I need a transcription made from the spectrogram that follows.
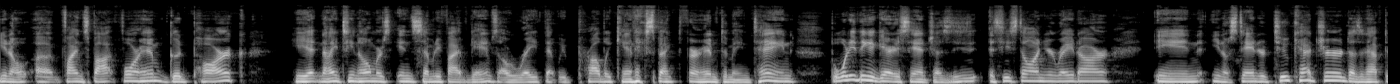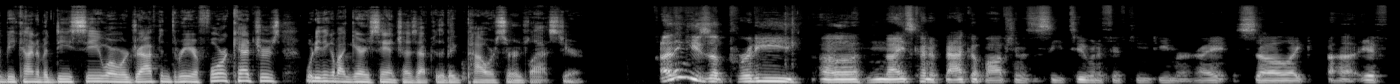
You know, uh, fine spot for him. Good park. He hit 19 homers in 75 games, a rate that we probably can't expect for him to maintain. But what do you think of Gary Sanchez? Is he, is he still on your radar in, you know, standard two catcher? Does it have to be kind of a DC where we're drafting three or four catchers? What do you think about Gary Sanchez after the big power surge last year? I think he's a pretty uh nice kind of backup option as a C two and a fifteen teamer, right? So like uh if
